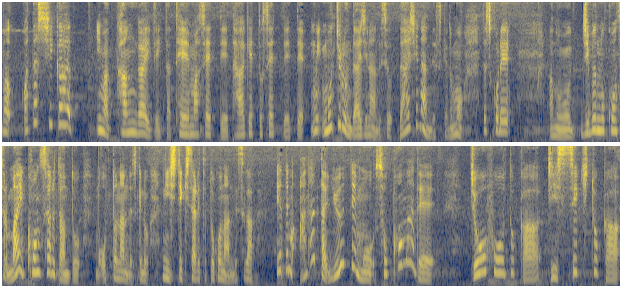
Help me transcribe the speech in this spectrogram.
まあ、私が今考えていたテーマ設定ターゲット設定ってもちろん大事なんですよ。大事なんですけども私これあの自分のコンサルマイコンサルタント夫なんですけどに指摘されたとこなんですがいやでもあなた言うてもそこまで情報とか実績とか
